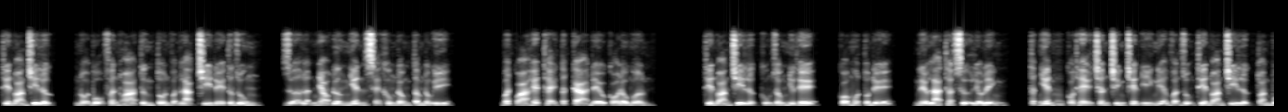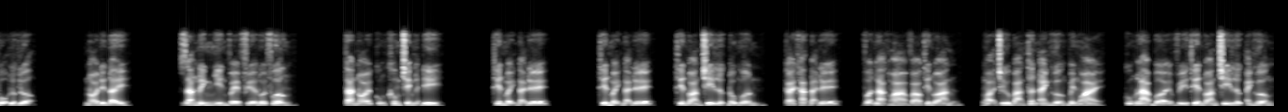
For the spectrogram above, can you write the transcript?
Thiên đoán chi lực, nội bộ phân hóa từng tôn vẫn lạc chi đế tương dung, giữa lẫn nhau đương nhiên sẽ không đồng tâm đồng ý. Bất quá hết thể tất cả đều có đầu mượn. Thiên đoán chi lực cũng giống như thế, có một tôn đế, nếu là thật sự liều lĩnh tất nhiên có thể chân chính trên ý nghĩa vận dụng thiên đoán chi lực toàn bộ lực lượng. Nói đến đây, giang ninh nhìn về phía đối phương. Ta nói cũng không tranh lệch đi. Thiên mệnh đại đế. Thiên mệnh đại đế, thiên đoán chi lực đầu nguồn, cái khác đại đế vẫn lạc hòa vào thiên đoán, ngoại trừ bản thân ảnh hưởng bên ngoài, cũng là bởi vì thiên đoán chi lực ảnh hưởng,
